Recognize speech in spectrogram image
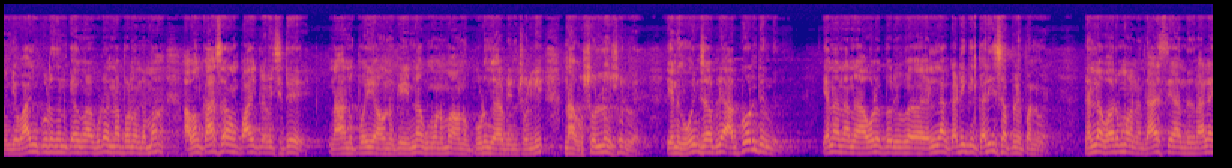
கொஞ்சம் வாங்கி கொடுங்கன்னு கேட்க கூட என்ன பண்ணுவோம்மா அவன் காசை அவன் பாக்கெட்டில் வச்சுட்டு நான் போய் அவனுக்கு என்ன போகணுமோ அவனுக்கு கொடுங்க அப்படின்னு சொல்லி நான் சொல்ல சொல்லுவேன். எனக்கு ஒயின் ஷாப்லேயே அக்கௌண்ட் இருந்தது. ஏன்னா நான் அவ்வளோ பெரிய எல்லாம் கடைக்கும் கறி சப்ளை பண்ணுவேன். நல்ல வருமானம் ஜாஸ்தியாக இருந்ததுனால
